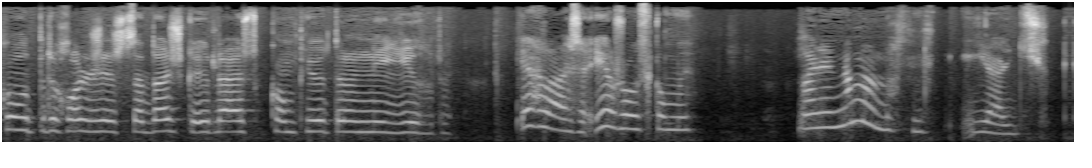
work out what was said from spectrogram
коли приходжу з садочка, граю в комп'ютерні ігри. Я граюся ігрушками. У мене нема лялечки.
